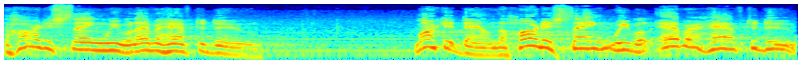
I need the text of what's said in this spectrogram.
The hardest thing we will ever have to do, mark it down, the hardest thing we will ever have to do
